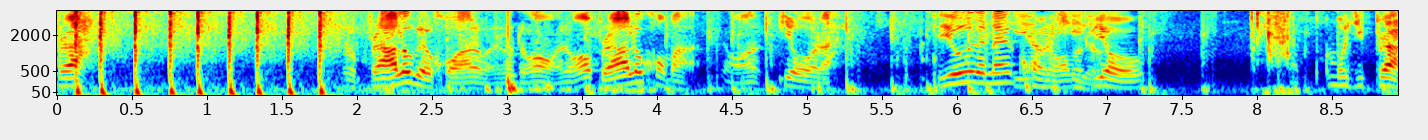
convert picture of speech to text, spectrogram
ဘရာဘရာလို့ပဲခေါ်ရတော့မယ်တော့တော့ဘရာလို့ခေါ်မှတော့ပျော်တာရိုးတဲ့နဲ့ခေါ်တော့မပျော်အမိုဂျီဘရာ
